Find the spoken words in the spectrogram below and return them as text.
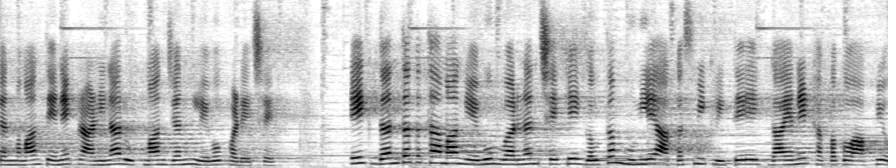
જન્મમાં તેને પ્રાણીના રૂપમાં જન્મ લેવો પડે છે. એક દંતકથામાં એવું વર્ણન છે કે ગૌતમ મુનિએ આકસ્મિક રીતે એક ગાયને ઠપકો આપ્યો,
